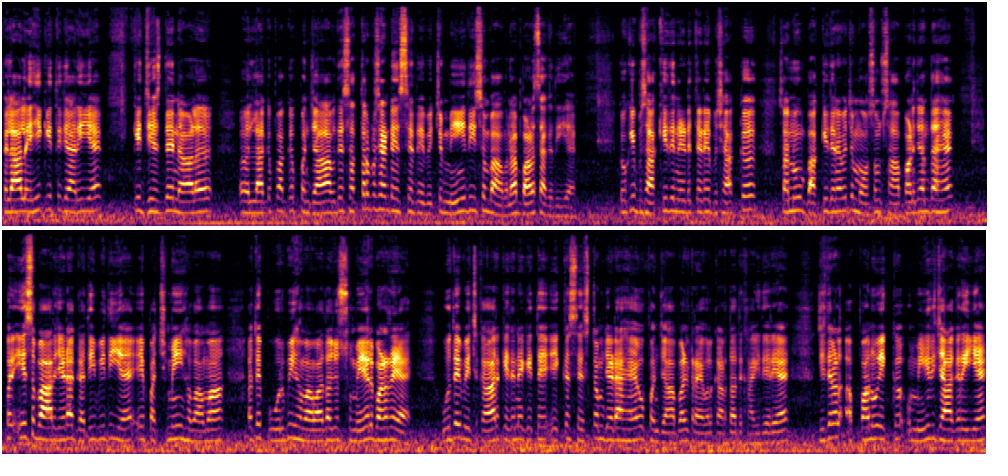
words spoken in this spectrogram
ਫਿਲਹਾਲ ਇਹੀ ਕੀਤੀ ਜਾ ਰਹੀ ਹੈ ਕਿ ਜਿਸ ਦੇ ਨਾਲ ਲਗਭਗ ਪੰਜਾਬ ਦੇ 70% ਹਿੱਸੇ ਦੇ ਵਿੱਚ ਮੀਂਹ ਦੀ ਸੰਭਾਵਨਾ ਬਣ ਸਕਦੀ ਹੈ। ਕਿਉਂਕਿ ਵਿਸਾਖੀ ਦੇ ਨੇੜੇ ਤੇੜੇ ਬਿਸ਼ੱਕ ਸਾਨੂੰ ਬਾਕੀ ਦਿਨਾਂ ਵਿੱਚ ਮੌਸਮ ਸਾਫ਼ ਬਣ ਜਾਂਦਾ ਹੈ। ਪਰ ਇਸ ਵਾਰ ਜਿਹੜਾ ਗਤੀਵਿਧੀ ਹੈ, ਇਹ ਪੱਛਮੀ ਹਵਾਵਾਂ ਅਤੇ ਪੂਰਬੀ ਹਵਾਵਾਂ ਦਾ ਜੋ ਸੁਮੇਲ ਬਣ ਰਿਹਾ ਹੈ, ਉਹਦੇ ਵਿਚਕਾਰ ਕਿਤੇ ਨਾ ਕਿਤੇ ਇੱਕ ਸਿਸਟਮ ਜਿਹੜਾ ਹੈ, ਉਹ ਪੰਜਾਬ ਵੱਲ ਟਰੈਵਲ ਕਰਦਾ ਦਿਖਾਈ ਦੇ ਰਿਹਾ ਹੈ, ਜਿਹਦੇ ਨਾਲ ਆਪਾਂ ਨੂੰ ਇੱਕ ਉਮੀਦ ਜਾਗ ਰਹੀ ਹੈ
